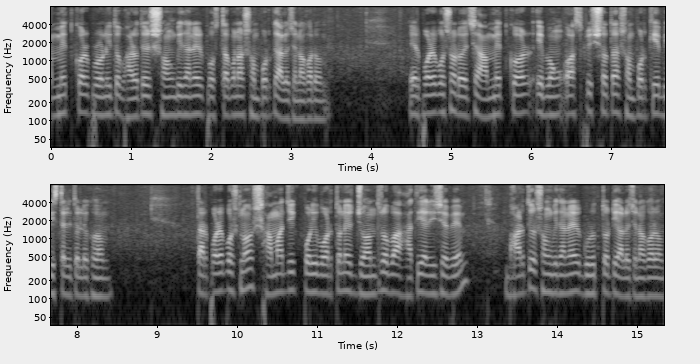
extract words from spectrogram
আম্বেদকর প্রণীত ভারতের সংবিধানের প্রস্তাবনা সম্পর্কে আলোচনা করম এরপরে প্রশ্ন রয়েছে আম্বেদকর এবং অস্পৃশ্যতা সম্পর্কে বিস্তারিত লেখো তারপরে প্রশ্ন, সামাজিক পরিবর্তনের যন্ত্র বা হাতিয়ার হিসেবে ভারতীয় সংবিধানের গুরুত্বটি আলোচনা করম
